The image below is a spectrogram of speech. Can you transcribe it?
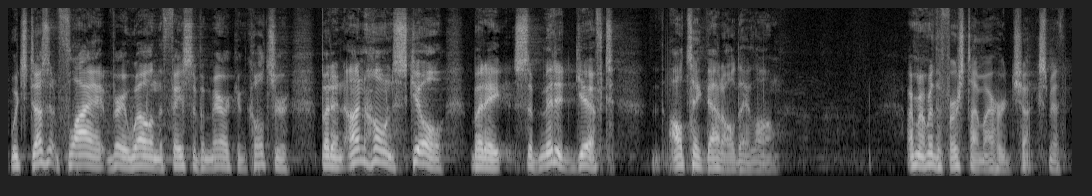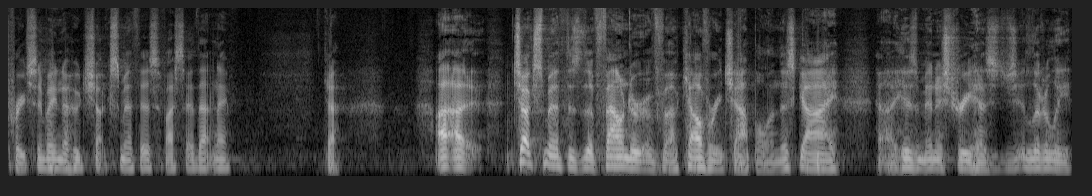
which doesn't fly very well in the face of American culture, but an unhoned skill, but a submitted gift, I'll take that all day long. I remember the first time I heard Chuck Smith preach. Anybody know who Chuck Smith is, if I say that name? I, I, Chuck Smith is the founder of uh, Calvary Chapel, and this guy uh, his ministry has literally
